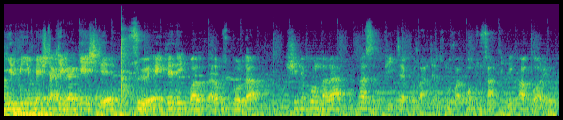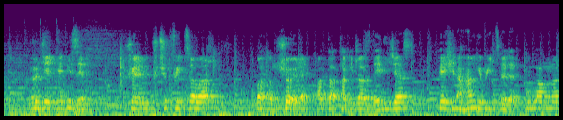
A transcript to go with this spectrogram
bir 20-25 dakika geçti. Suyu ekledik. Balıklarımız burada. Şimdi bunlara nasıl filtre kullanacağız? Ufak 30 santimlik akvaryum. Öncelikle bizim şöyle bir küçük filtre var. Bakın şöyle. Hatta takacağız, deneyeceğiz. Peşine hangi filtreler kullanılır?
